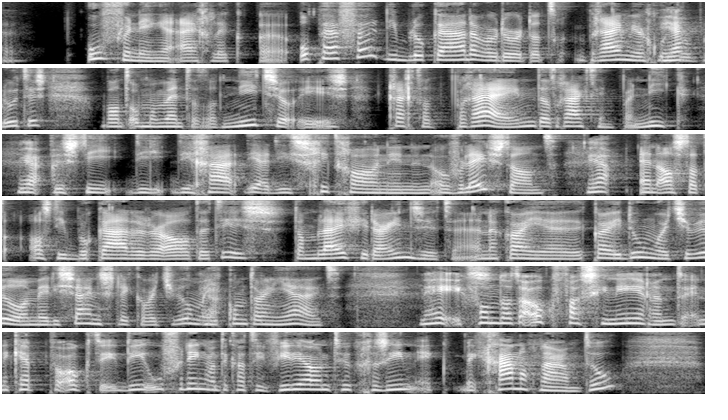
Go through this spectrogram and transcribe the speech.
oefeningen eigenlijk eh, opheffen, die blokkade, waardoor dat brein weer goed Ja. doorbloed is. Want op het moment dat dat niet zo is, krijgt dat brein, dat raakt in paniek. Ja. Dus die, die, die, gaat, ja, die schiet gewoon in een overleefstand. Ja. En als, dat, als die blokkade er altijd is, dan blijf je daarin zitten. En dan kan je, kan je doen wat je wil en medicijnen slikken wat je wil, maar Ja. je komt daar niet uit. Nee, ik vond dat ook fascinerend. En ik heb ook die, die oefening, want ik had die video natuurlijk gezien. Ik, ik ga nog naar hem toe.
